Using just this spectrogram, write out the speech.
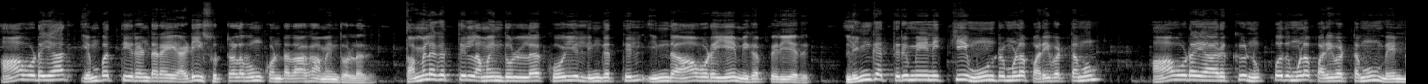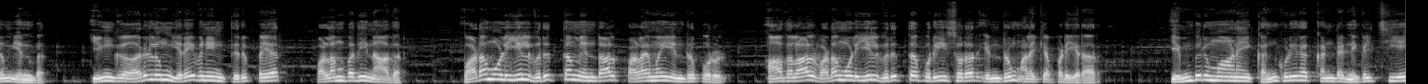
ஆவுடையார் எண்பத்தி இரண்டரை அடி சுற்றளவும் கொண்டதாக அமைந்துள்ளது. தமிழகத்தில் அமைந்துள்ள கோயில் லிங்கத்தில் இந்த ஆவுடையே மிகப்பெரியது லிங்க திருமேனிக்கு மூன்று முள பரிவட்டமும் ஆவுடையாருக்கு முப்பது முள பரிவட்டமும் வேண்டும் என்பர். இங்கு அருளும் இறைவனின் திருப்பெயர் பழம்பதிநாதர். வடமொழியில் விருத்தம் என்றால் பழமை என்று பொருள். ஆதலால் வடமொழியில் விருத்த புரீஸ்வரர் என்றும் அழைக்கப்படுகிறார். எம்பெருமானை கண்குளிரக் கண்ட நிகழ்ச்சியை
